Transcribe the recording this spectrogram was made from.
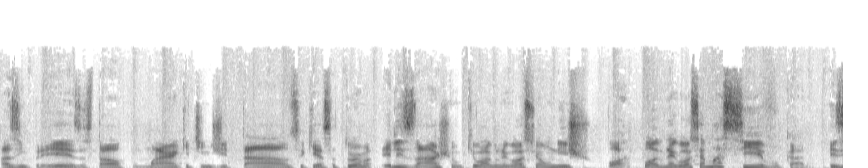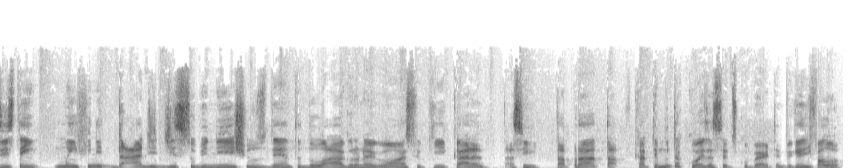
as empresas, tal, o marketing digital, não sei o que, essa turma, eles acham que o agronegócio é um nicho. Porra, o agronegócio é massivo, cara. Existem uma infinidade de subnichos dentro do agronegócio que, cara, assim, tá pra. Tá, cara, tem muita coisa a ser descoberta. Porque a gente falou,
